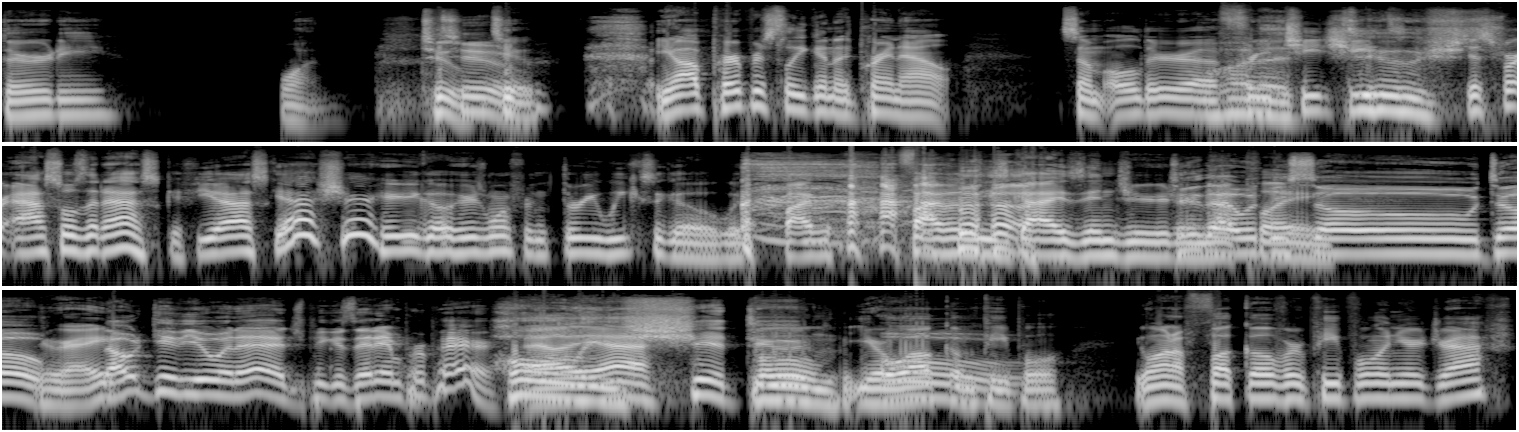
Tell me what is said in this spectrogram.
31. Two. Two. You know, I'm purposely gonna print out some older uh, free cheat sheets douche. just for assholes that ask. If you ask, yeah, sure, here you go. Here's one from three weeks ago with five five of these guys injured. Dude, and that not would playing. be so dope. Right? That would give you an edge because they didn't prepare. Holy yeah. shit, dude. Boom! You're welcome, Oh. people. You want to fuck over people in your draft?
